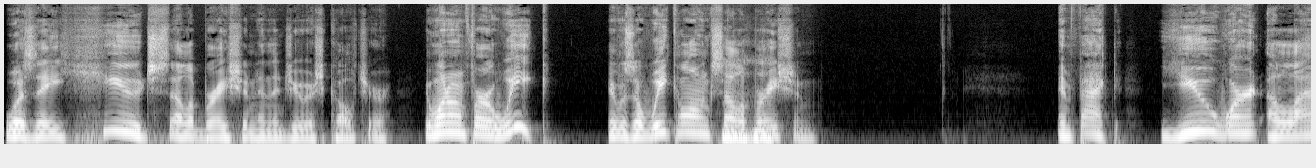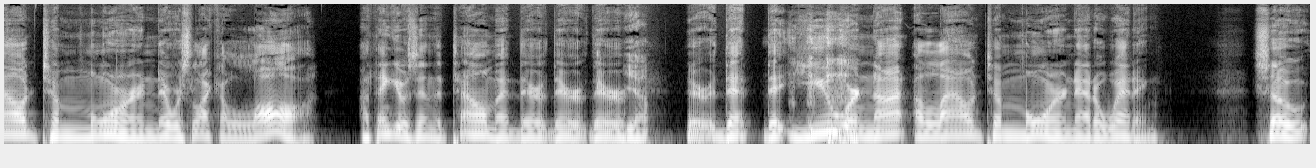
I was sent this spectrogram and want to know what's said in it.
was a huge celebration in the Jewish culture. It went on for a week. It was a week long mm-hmm. celebration. In fact, you weren't allowed to mourn. There was like a law. I think it was in the Talmud. There, there, there, Yep. there that that you were not allowed to mourn at a wedding. So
